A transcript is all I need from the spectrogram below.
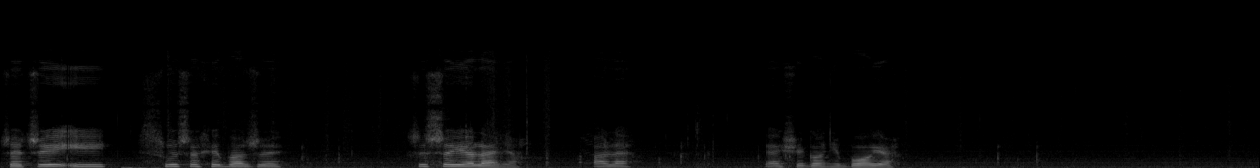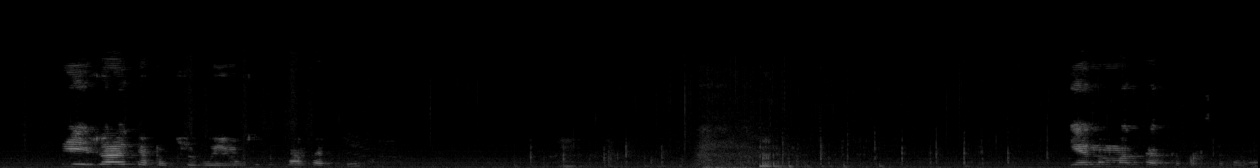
rzeczy i słyszę chyba, że słyszę jelenia, ale ja się go nie boję. Jej żarcia potrzebujemy. Czy to marchewki? Jedną marchewkę potrzebuję.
